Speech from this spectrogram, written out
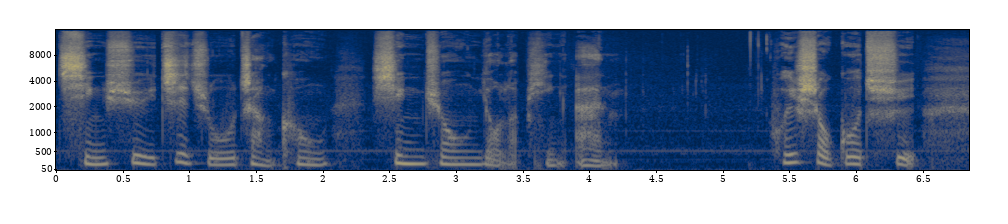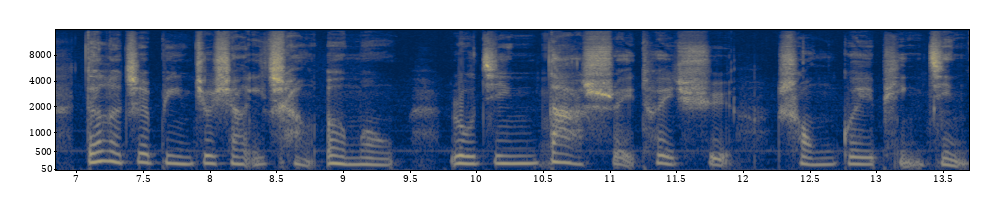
情绪自主掌控，心中有了平安。回首过去，得了这病就像一场噩梦，如今大水退去，重归平静。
